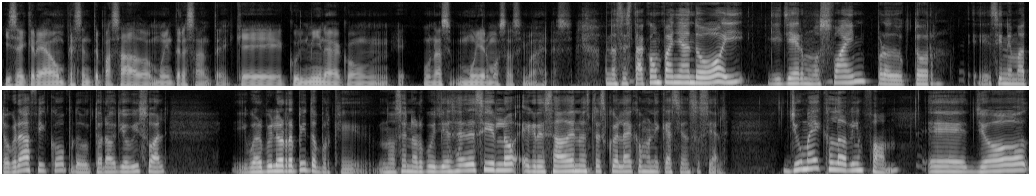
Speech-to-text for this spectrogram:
y se crea un presente pasado muy interesante que culmina con eh, unas muy hermosas imágenes. Nos está acompañando hoy Guillermo Swain, productor eh, cinematográfico, productor audiovisual, y vuelvo y lo repito porque no se enorgullece decirlo, egresado de nuestra Escuela de Comunicación Social. You Make Loving Fun. Eh, yo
